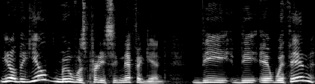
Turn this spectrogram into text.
you know, the yield move was pretty significant. The the it, within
